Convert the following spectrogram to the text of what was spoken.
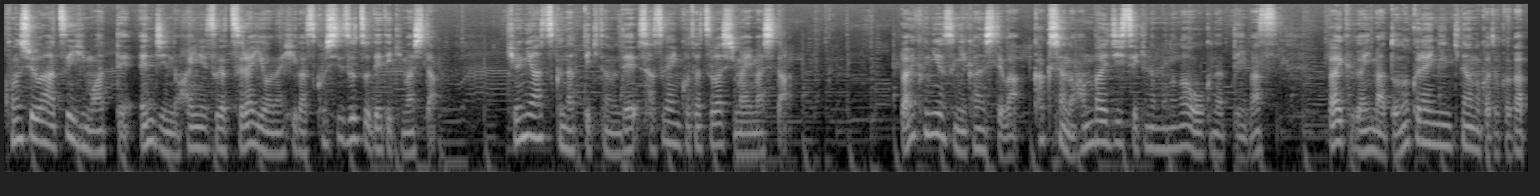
今週は暑い日もあってエンジンの排熱が辛いような日が少しずつ出てきました。急に暑くなってきたのでさすがにこたつはしまいました。バイクニュースに関しては各社の販売実績のものが多くなっています。バイクが今どのくらい人気なのかとかが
